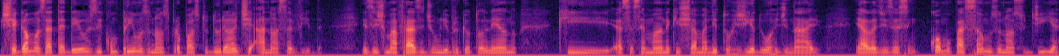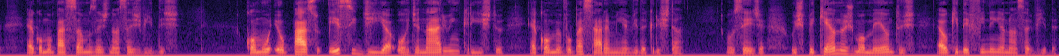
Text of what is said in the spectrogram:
chegamos até Deus e cumprimos o nosso propósito durante a nossa vida. Existe uma frase de um livro que eu estou lendo que essa semana que chama Liturgia do Ordinário. E ela diz assim: Como passamos o nosso dia é como passamos as nossas vidas. Como eu passo esse dia ordinário em Cristo é como eu vou passar a minha vida cristã. Ou seja, os pequenos momentos é o que definem a nossa vida,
